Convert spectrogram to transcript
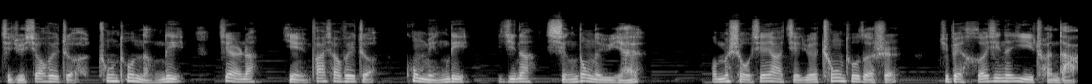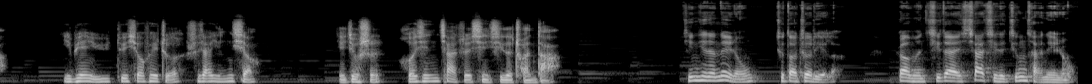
解决消费者冲突能力，进而呢引发消费者共鸣力以及呢行动的语言。我们首先要解决冲突，则是。具备核心的意义传达，以便于对消费者施加影响，也就是核心价值信息的传达。今天的内容就到这里了，让我们期待下期的精彩内容。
